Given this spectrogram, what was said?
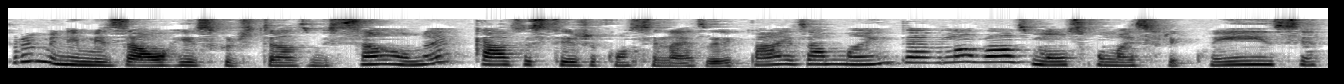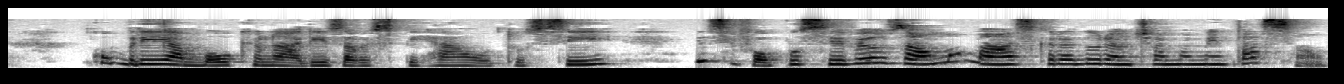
Para minimizar o risco de transmissão, né, caso esteja com sinais gripais, a mãe deve lavar as mãos com mais frequência, cobrir a boca e o nariz ao espirrar ou tossir e, se for possível, usar uma máscara durante a amamentação.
